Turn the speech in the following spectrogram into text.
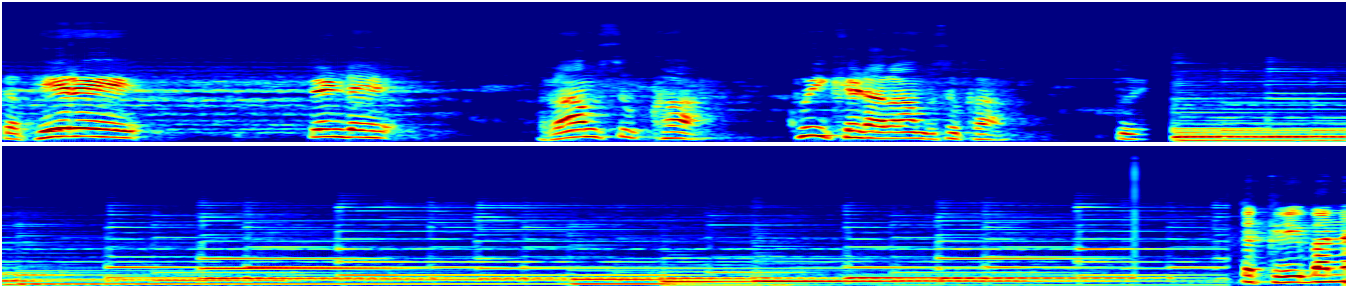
ਤਾਂ ਫਿਰ ਇਹ ਪਿੰਡ ਰਾਮ ਸੁਖਾ ਖੂਈ ਖੇੜਾ ਰਾਮ ਸੁਖਾ ਤੂੰ ਤਕਰੀਬਨ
